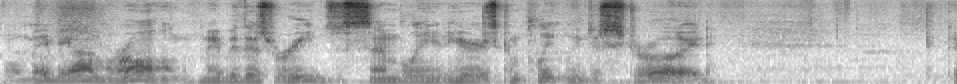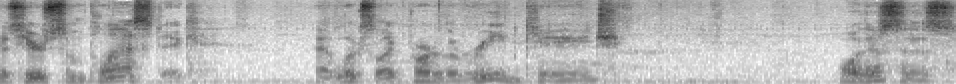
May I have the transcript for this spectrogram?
Well, maybe I'm wrong. Maybe this reeds assembly in here is completely destroyed. Because here's some plastic that looks like part of the reed cage. Boy, this is...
